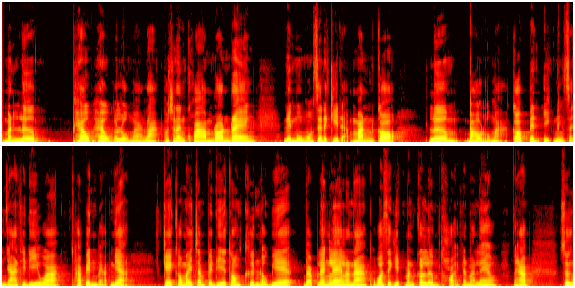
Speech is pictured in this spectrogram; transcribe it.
ๆ มันเริ่มแผ่วๆกันลงมาละ เพราะฉะนั้นความร้อนแรงในมุมของเศรษฐกิจอะมันก็เริ่มเบาลงมา ก็เป็นอีกหนึ่งสัญญาณที่ดีว่า ถ้าเป็นแบบเนี้ย แกก็ไม่จำเป็นที่จะต้องขึ้นดอกเบี้ยแบบแรงๆแล้วนะ เพราะว่าเศรษฐกิจมันก็เริ่มถอยกันมาแล้วนะครับ ซึ่ง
